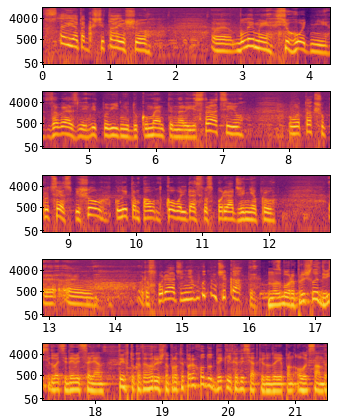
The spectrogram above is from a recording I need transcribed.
все я так вважаю, що були ми сьогодні завезли відповідні документи на реєстрацію. От, так що процес пішов, коли там пан Коваль дасть розпорядження про е, е, розпорядження, будемо чекати. На збори прийшли 229 селян. Тих, хто категорично проти переходу, декілька десятків, додає пан Олександр.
